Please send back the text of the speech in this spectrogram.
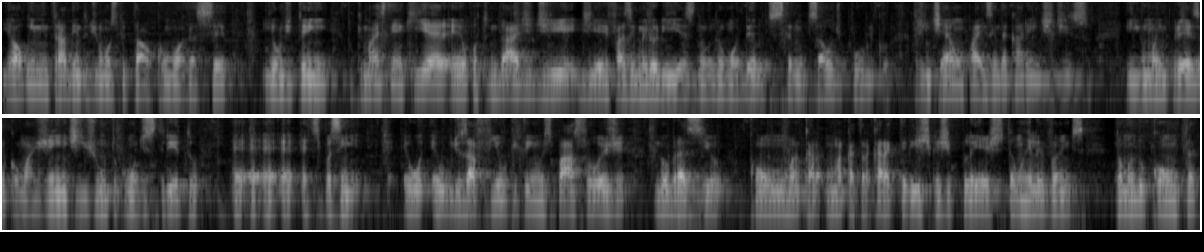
E ao entrar dentro de um hospital como o HC, e onde tem. O que mais tem aqui é, é oportunidade de, de ele fazer melhorias no, no modelo de sistema de saúde público. A gente é um país ainda carente disso e uma empresa como a gente, junto com o distrito, é, é, é, é tipo assim, eu, eu desafio que tem um espaço hoje no Brasil com uma, uma características de players tão relevantes tomando conta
